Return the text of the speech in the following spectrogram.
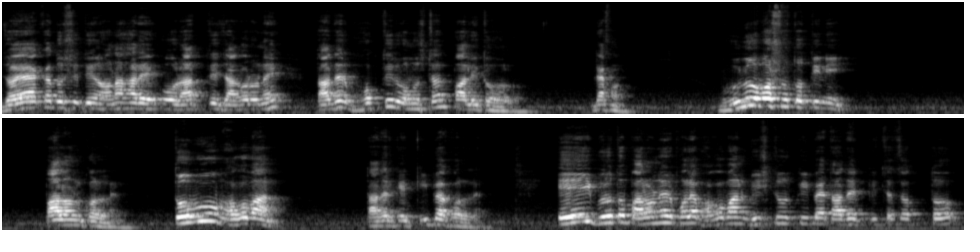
জয়া একাদশী দিন অনাহারে ও রাত্রি জাগরণে তাদের ভক্তির অনুষ্ঠান পালিত হলো। দেখুন, ভুলবশত তিনি পালন করলেন। তবুও ভগবান তাদেরকে কৃপা করলেন। এই ব্রত পালনের ফলে ভগবান বিষ্ণুর কৃপায় তাদের পিচাচত্ব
